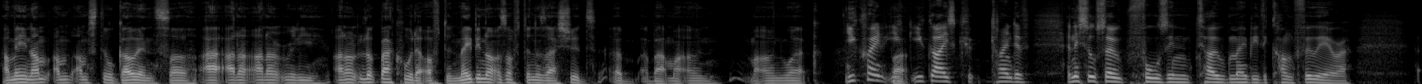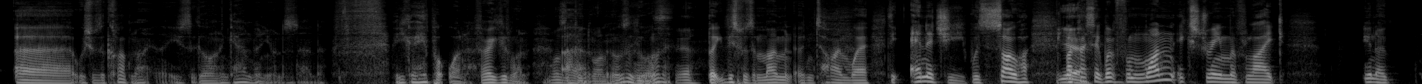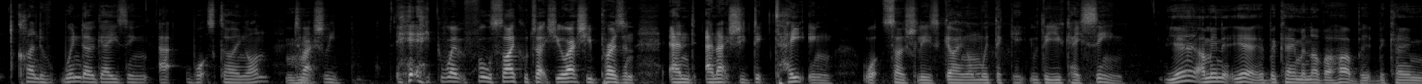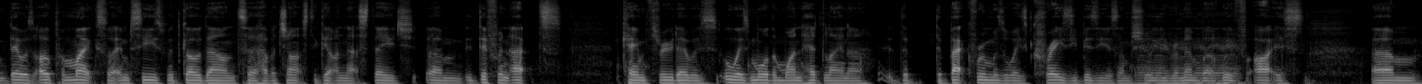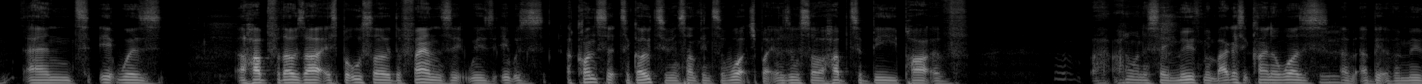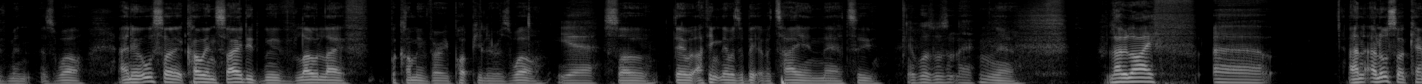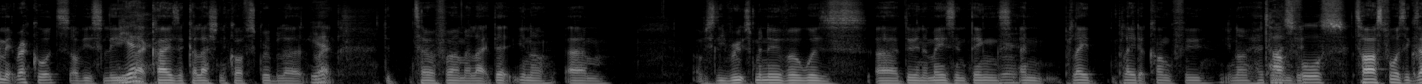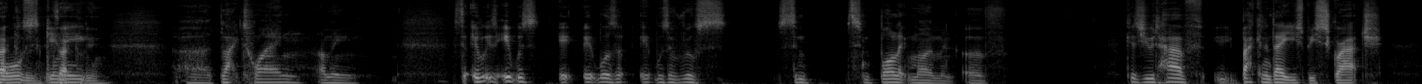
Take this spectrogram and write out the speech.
I mean, I'm I'm I'm still going, so I, I don't I don't really I don't look back all that often. Maybe not as often as I should ab- about my own my own work. You, you, you guys c- kind of, and this also falls into maybe the Kung Fu era, uh, which was a club night that used to go on in Camden, you understand? A UK hip hop one, very good one. It was a good Uh, one. It was a It good one, was, wasn't it? yeah. But this was a moment in time where the energy was so high. Like Yeah. I said, went from one extreme of like, you know, kind of window gazing at what's going on Mm-hmm. to actually it went full cycle to actually you're actually present and and actually dictating what socially is going on with the with the UK scene. Yeah, I mean, yeah, it became another hub. It became there was open mics, so MCs would go down to have a chance to get on that stage. Um, different acts came through. There was always more than one headliner. The the back room was always crazy busy, as I'm sure you remember, with artists. Um, and it was a hub for those artists, but also the fans. It was it was a concert to go to and something to watch, but it was also a hub to be part of. I don't want to say movement, but I guess it kind of was a, a bit of a movement as well. And it also it coincided with low life becoming very popular as well. Yeah, So there, I think there was a bit of a tie-in there too. it was, wasn't there? Yeah, Low life. Uh, and and also Kemet Records, obviously, Yeah. like Kaiser Kalashnikov, Scribbler, Yeah. like the Terra Firma, like that. You know, um, obviously Roots Manuva was uh, doing amazing things Yeah. and played played at Kung Fu. You know, Task it. Force, Task Force, exactly, Course, Skinny. exactly. uh, Black Twang. I mean, so it was it was it, it was a, it was a real s- sym- symbolic moment of because you'd have back in the day it used to be scratch,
